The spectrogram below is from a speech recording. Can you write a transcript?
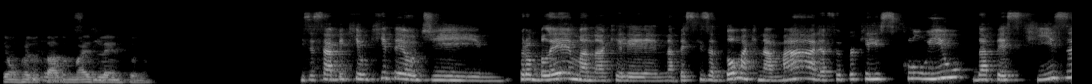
ter um resultado mais lento, né? E você sabe que o que deu de problema naquele, na pesquisa do McNamara foi porque ele excluiu da pesquisa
